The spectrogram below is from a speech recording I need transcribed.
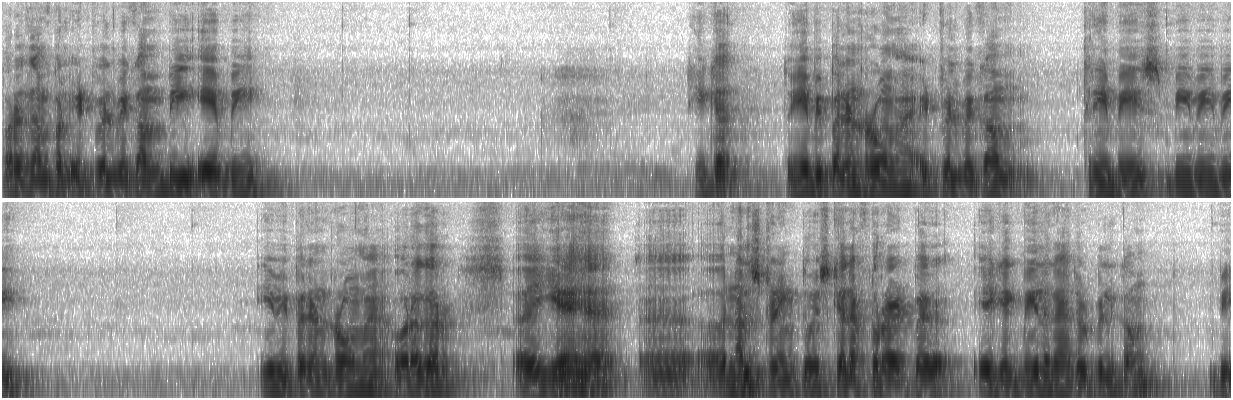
for example it will become B A B ठीक है? तो ये भी पेलेंड्रोम है। It will become three B's B B B ये भी पेलेंड्रोम है। और अगर ये है नल स्ट्रिंग तो इसके लेफ़्ट और राइट पर एक एक बी लगाएँ तो इट विल बिकम बी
